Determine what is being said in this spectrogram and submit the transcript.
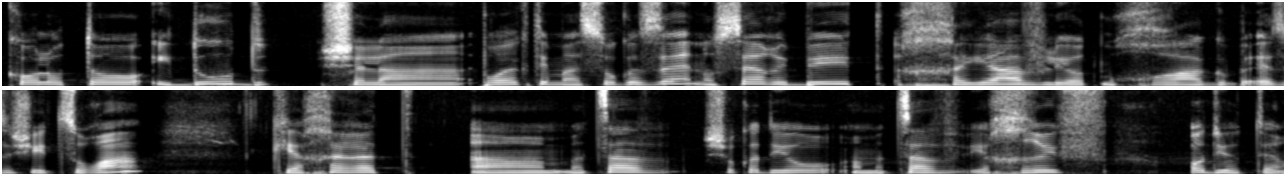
כל אותו עידוד של הפרויקטים מהסוג הזה, נושא הריבית חייב להיות מוחרג באיזושהי צורה, כי אחרת המצב, שוק הדיור, המצב יחריף עוד יותר.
